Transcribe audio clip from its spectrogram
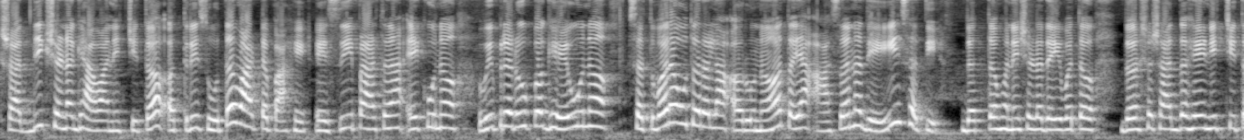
श्राद्धी क्षण घ्यावा निश्चित अत्रिसूत वाटप आहे. एसी प्रार्थना ऐकून विप्ररूप घेऊन सत्वर उतरला अरुण तया आसन देई सती. दत्त म्हणे षडदैवत दर्श श्राद्ध हे निश्चित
